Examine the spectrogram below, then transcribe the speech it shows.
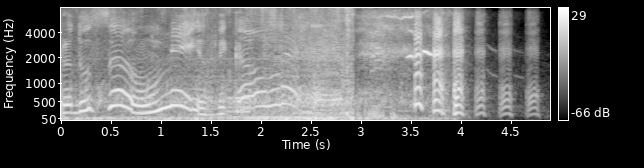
produção musical.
